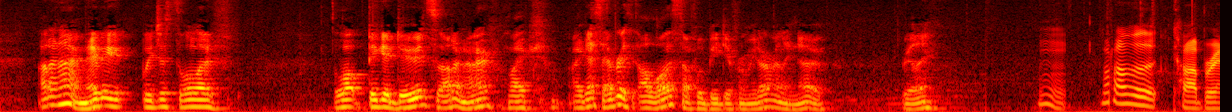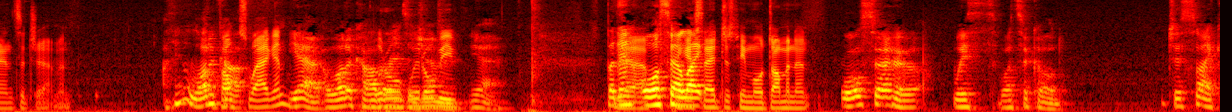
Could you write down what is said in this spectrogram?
I don't know. Maybe we just all have a lot bigger dudes. I don't know. Like I guess every a lot of stuff would be different. We don't really know. Really, Hmm. What other car brands are German? I think a lot of car. Volkswagen. Yeah, a lot of car Would all- brands are would all German. be- Yeah. But then Yeah, also I guess like they'd just be more dominant. also with what's it called? Just like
